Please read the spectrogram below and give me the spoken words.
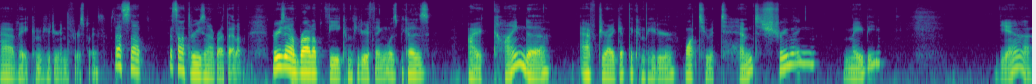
have a computer in the first place. That's not that's not the reason I brought that up. The reason I brought up the computer thing was because I kinda, after I get the computer, want to attempt streaming? Maybe? Yeah.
